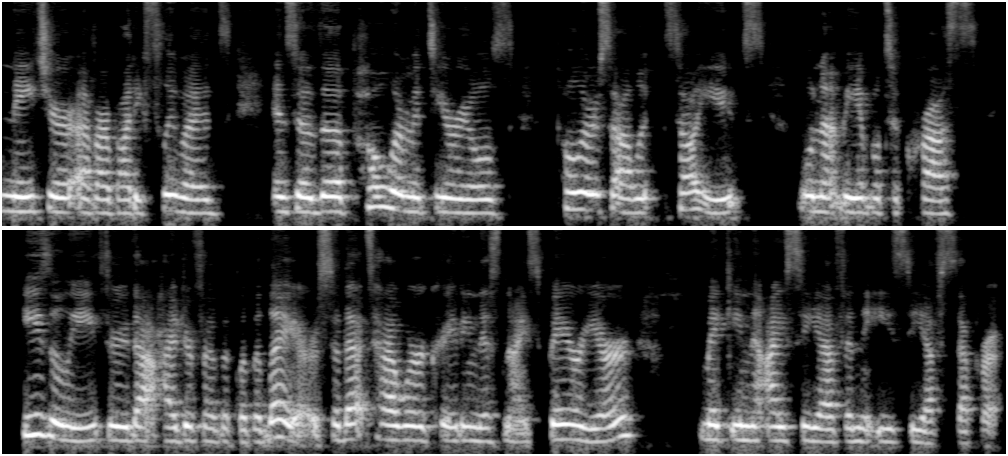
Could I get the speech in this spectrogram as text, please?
nature of our body fluids. And so the polar materials, polar sol- solutes, will not be able to cross easily through that hydrophobic lipid layer. So that's how we're creating this nice barrier, making the ICF and the ECF separate.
